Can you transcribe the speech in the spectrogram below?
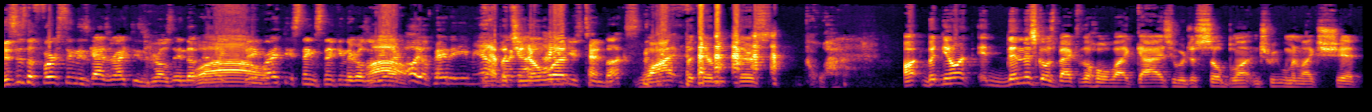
This is the first thing these guys write. These girls end up Wow. like, they write these things thinking the girls will be like, "Oh, you'll pay to eat me out. Yeah, but Like, you know I what? could use ten bucks. Why? But there, there's. Uh, but you know what? It, then this goes back to the whole like guys who are just so blunt and treat women like shit.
